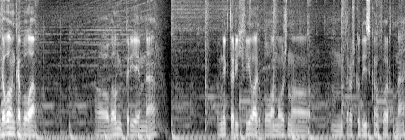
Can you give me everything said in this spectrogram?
dovolenka bola o, veľmi príjemná. V niektorých chvíľach bola možno m, mm, trošku diskomfortná,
